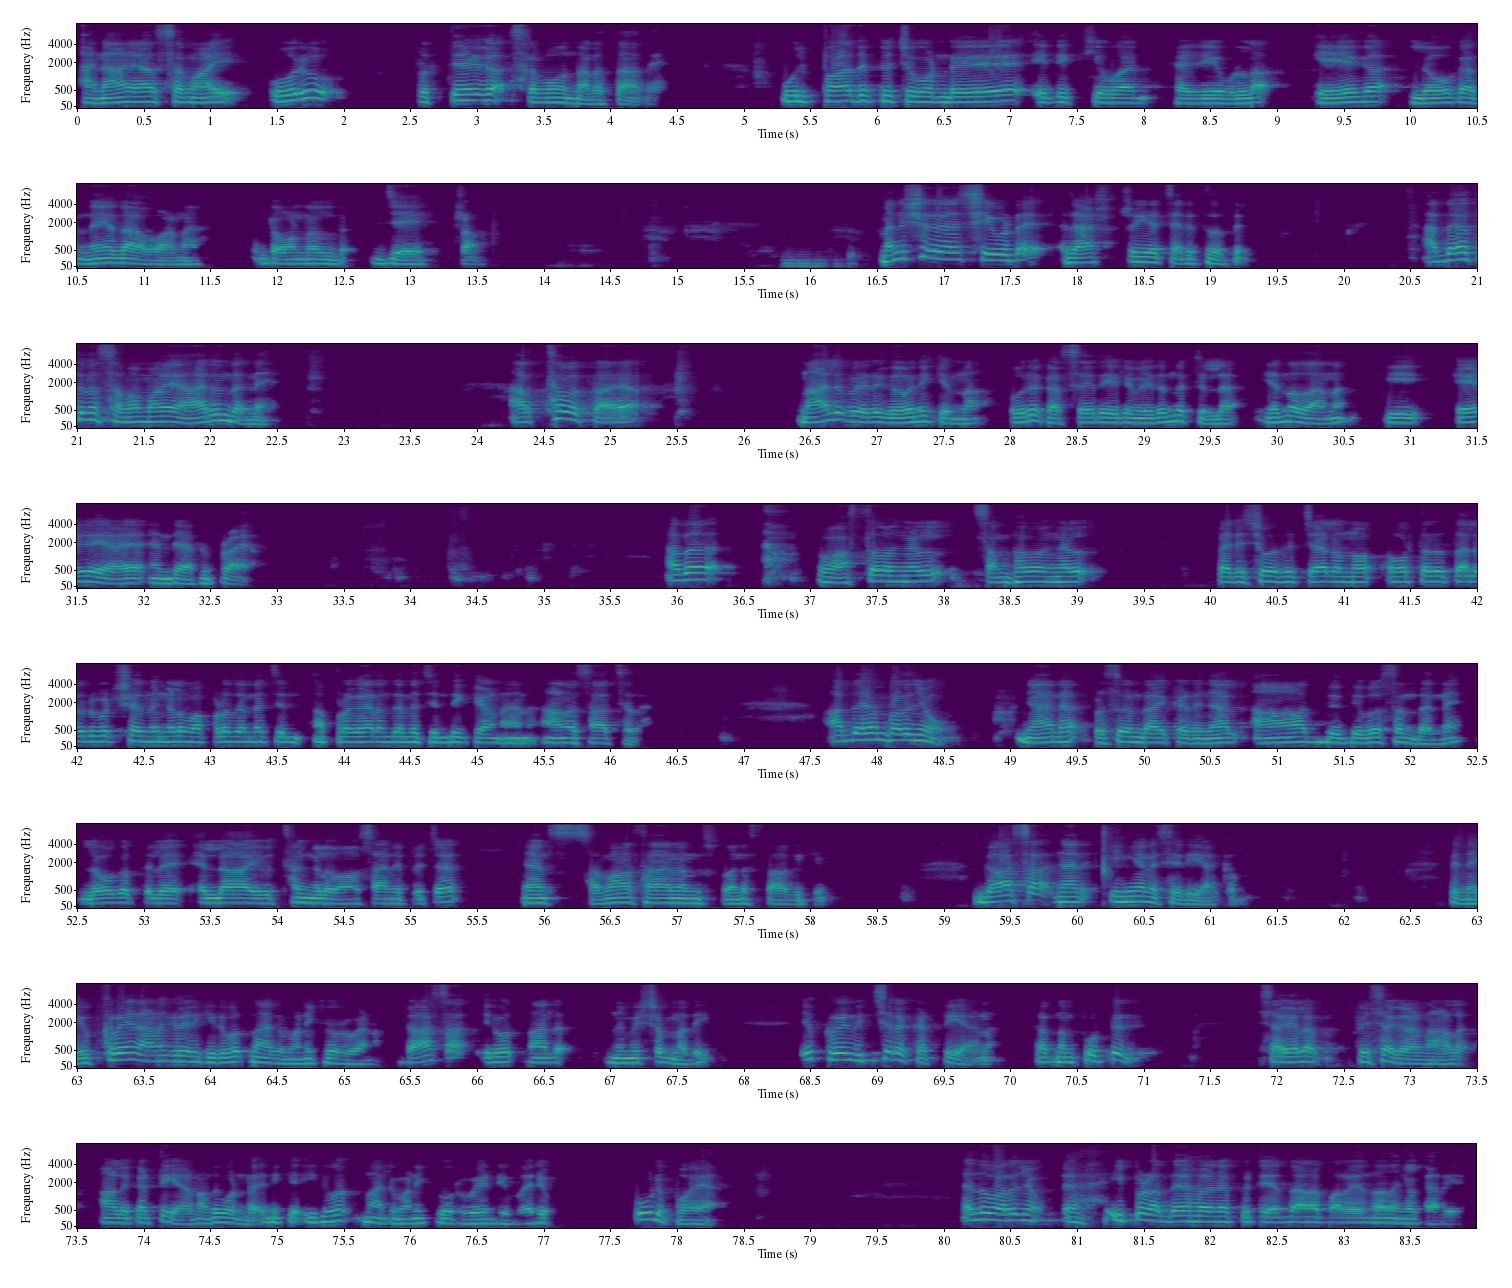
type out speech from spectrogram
അനായാസമായി ഒരു പ്രത്യേക ശ്രമവും നടത്താതെ ഉൽപ്പാദിപ്പിച്ചുകൊണ്ടേ ഇരിക്കുവാൻ കഴിയുള്ള ഏക ലോക നേതാവാണ് ഡൊണാൾഡ് ജെ ട്രംപ്. മനുഷ്യരാശിയുടെ രാഷ്ട്രീയ ചരിത്രത്തിൽ അദ്ദേഹത്തിന് സമമായ ആരും തന്നെ അർത്ഥവത്തായ നാല് പേര് ഗവനിക്കുന്ന ഒരു കസേരയിലും ഇരുന്നിട്ടില്ല എന്നതാണ് ഈ ഏഴയായ എന്റെ അഭിപ്രായം. അത് വാസ്തവങ്ങൾ സംഭവങ്ങൾ പരിശോധിച്ചാൽ ഒന്ന് ഓർത്തെടുത്താൽ ഒരുപക്ഷെ നിങ്ങളും അപ്ര തന്നെ അപ്രകാരം തന്നെ ചിന്തിക്കാനാണ് ആണ് സാധ്യത. അദ്ദേഹം പറഞ്ഞു ഞാൻ പ്രസിഡന്റായി കഴിഞ്ഞാൽ ആദ്യ ദിവസം തന്നെ ലോകത്തിലെ എല്ലാ യുദ്ധങ്ങളും അവസാനിപ്പിച്ച് ഞാൻ സമാധാനം പുനഃസ്ഥാപിക്കും. ഗാസ ഞാൻ ഇങ്ങനെ ശരിയാക്കും. പിന്നെ യുക്രൈൻ ആണെങ്കിൽ എനിക്ക് ഇരുപത്തിനാല് മണിക്കൂർ വേണം. ഗാസ ഇരുപത്തിനാല് നിമിഷം മതി. യുക്രൈൻ ഇച്ചിരി കട്ടിയാണ്. കാരണം പുട്ടിൻ ശകലം പിശകാണ് ആൾ. ആൾ കട്ടിയാണ്. അതുകൊണ്ട് എനിക്ക് ഇരുപത്തിനാല് മണിക്കൂർ വേണ്ടി വരും. കൂടിപ്പോയാൽ. എന്ന് പറഞ്ഞു. ഇപ്പോഴദ്ദേഹം അതിനെപ്പറ്റി എന്താണ് പറയുന്നത് നിങ്ങൾക്കറിയാം.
